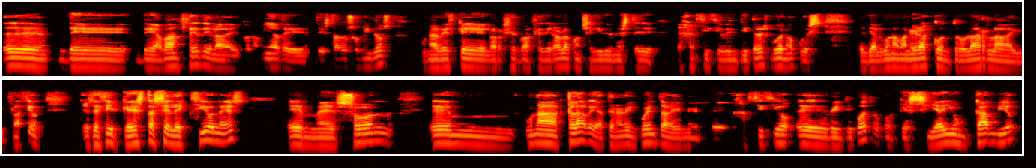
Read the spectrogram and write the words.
eh, de, avance de la economía de, Estados Unidos una vez que la Reserva Federal ha conseguido en este ejercicio 23, bueno, pues de alguna manera controlar la inflación. Es decir, que estas elecciones em, son em, una clave a tener en cuenta en el ejercicio 24, eh, porque si hay un cambio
